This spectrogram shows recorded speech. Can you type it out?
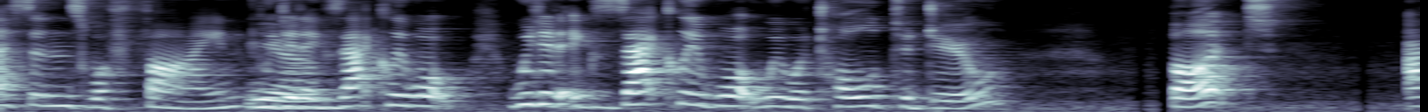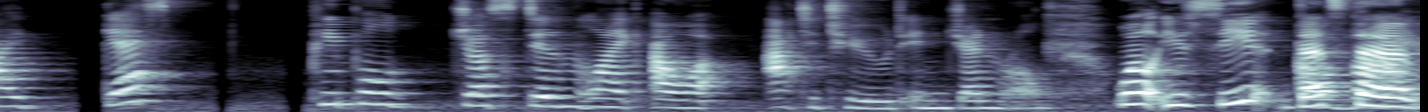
lessons were fine. We did Mm-hmm. Exactly what we did exactly what we were told to do. But I guess people just didn't like our attitude in general. Well, you see, that's the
